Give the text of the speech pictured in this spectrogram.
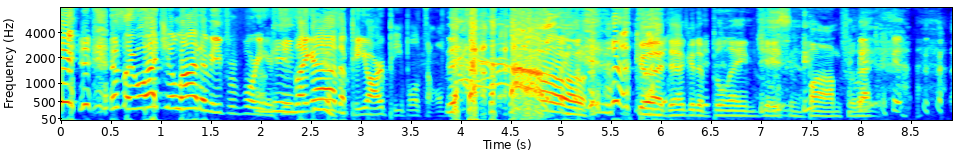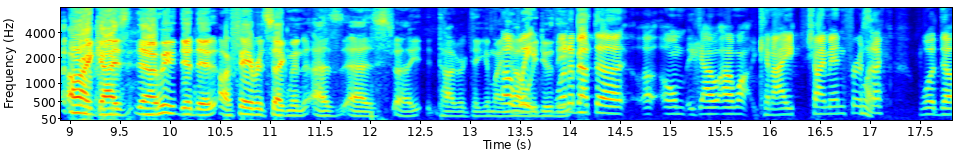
I was like, why'd you lie to me for four years? He's like, ah, the PR people told me. oh, good. I'm going to blame Jason Baum for that. All right, guys. Uh, we did the, our favorite segment as as uh, Todderick that you might Oh know. wait, we do the what about the? Uh, um, I, I want. Can I chime in for a What? sec? What the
